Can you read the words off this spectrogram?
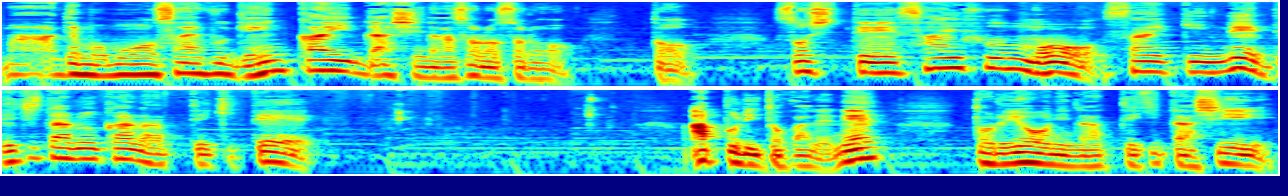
まあでももう財布限界だしな、そろそろ、と。そして財布も最近ね、デジタル化なってきて、アプリとかでね、取るようになってきたし、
